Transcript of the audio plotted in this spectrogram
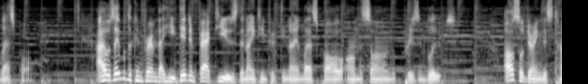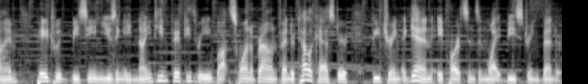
Les Paul. I was able to confirm that he did in fact use the 1959 Les Paul on the song Prison Blues. Also during this time, Page would be seen using a 1953 Botswana Brown Fender Telecaster featuring again a Parsons and White B string bender.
